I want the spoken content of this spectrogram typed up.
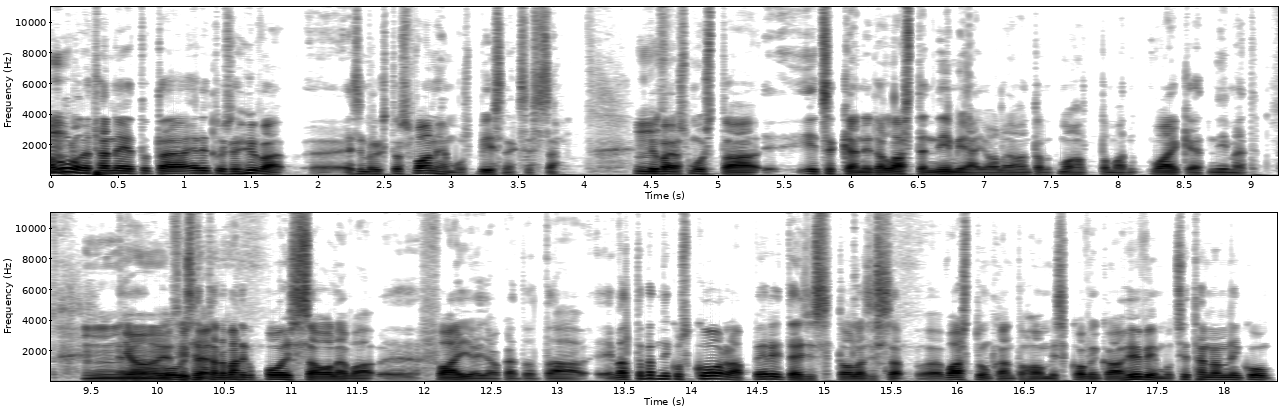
Mä mm. luulen, että hän ei tota, erityisen hyvä äh, esimerkiksi tuossa vanhemmuusbisneksessä. Mm. Hyvä, jos muistaa itsekään niiden lasten nimiä, joille on antanut mahdottoman vaikeat nimet. Mm, äh, joo, luulisin, sitä... että hän on vähän niin kuin poissa oleva äh, faija, joka tota, ei välttämättä niin kuin skooraa perinteisissä tuollaisissa vastuunkantohommissa kovinkaan hyvin, mutta sitten hän on niin kuin,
